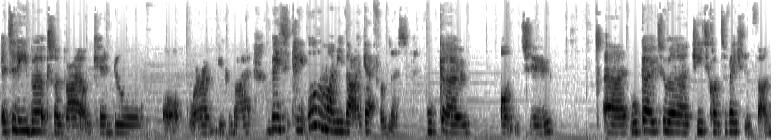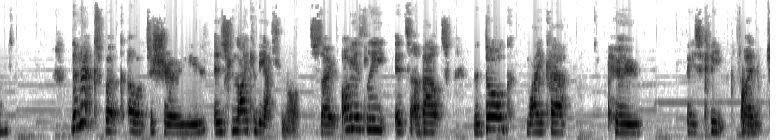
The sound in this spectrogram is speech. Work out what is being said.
It's an ebook, so buy it on Kindle or wherever you can buy it. Basically, all the money that I get from this will go onto uh, will go to a cheetah conservation fund. The next book I want to show you is Laika the astronaut. So obviously, it's about the dog Laika who basically went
